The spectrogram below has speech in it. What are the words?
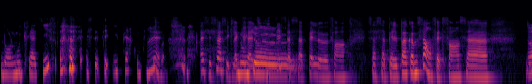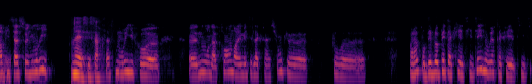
dans le mood créatif et c'était hyper compliqué. c'est ça, c'est que la créativité, ça euh s'appelle, euh, enfin, ça s'appelle pas comme ça en fait. Enfin, ça. Non, puis ça se nourrit. Ouais, c'est ça. Ça se nourrit. Il faut. nous, on apprend dans les métiers de la création que pour voilà, pour développer ta créativité, nourrir ta créativité,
